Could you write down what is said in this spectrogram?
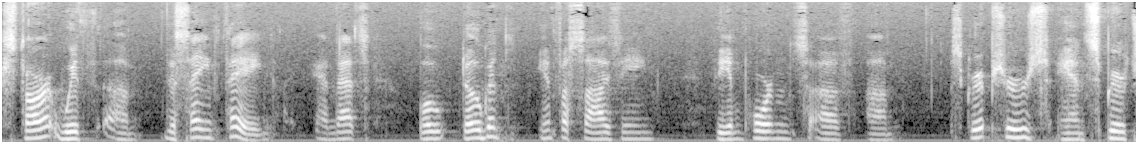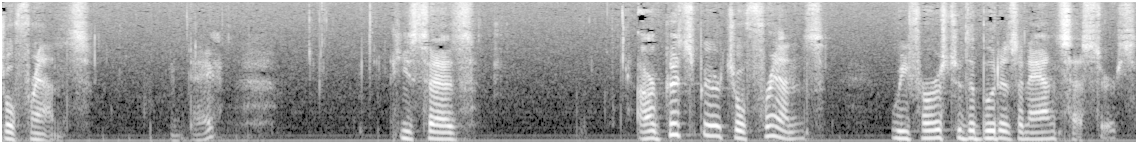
start with um, the same thing, and that's Dogen emphasizing the importance of um, scriptures and spiritual friends. Okay? He says, Our good spiritual friends refers to the Buddhas and ancestors,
